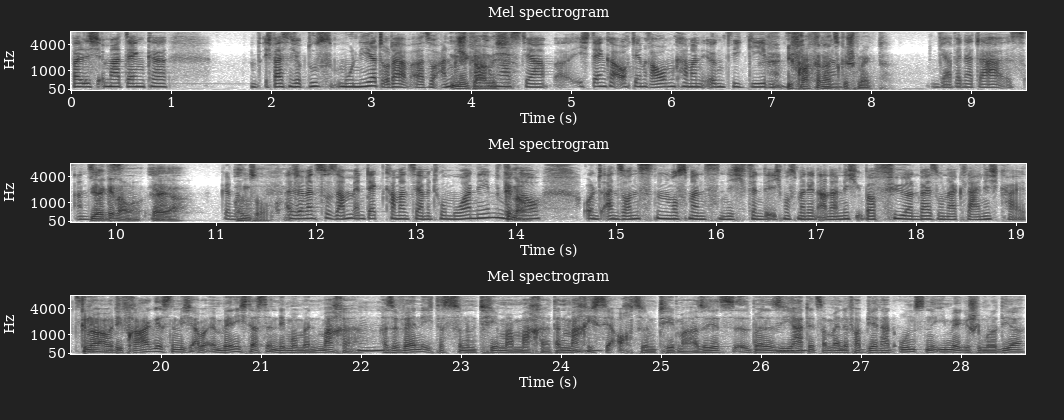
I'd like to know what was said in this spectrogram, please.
weil ich immer denke, ich weiß nicht, ob du es moniert oder also angesprochen nee, hast, ja. Ich denke, auch den Raum kann man irgendwie geben. Ich frage, dann hat es geschmeckt. Ja, wenn er da ist. Ansonsten, ja, genau. Ja, ja. Genau. So. Also wenn man es zusammen entdeckt, kann man es ja mit Humor nehmen, Genau. genau. Und ansonsten muss man es nicht, finde ich, muss man den anderen nicht überführen bei so einer Kleinigkeit. Genau, aber die Frage ist nämlich, aber wenn ich das in dem Moment mache, Mhm. also wenn ich das zu einem Thema mache, dann mache ich es ja auch zu einem Thema. Also jetzt, ich meine, sie Mhm. hat jetzt am Ende, Fabienne hat uns eine E-Mail geschrieben oder dir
